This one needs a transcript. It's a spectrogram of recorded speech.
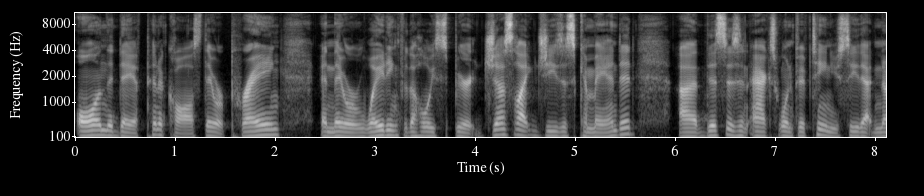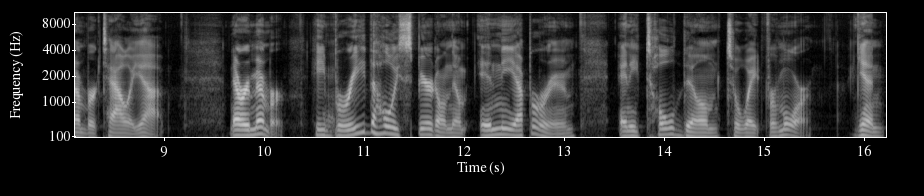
on the day of Pentecost. They were praying and they were waiting for the Holy Spirit, just like Jesus commanded. Uh, this is in Acts 1:15. You see that number tally up. Now remember, he breathed the Holy Spirit on them in the upper room, and he told them to wait for more. Again,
